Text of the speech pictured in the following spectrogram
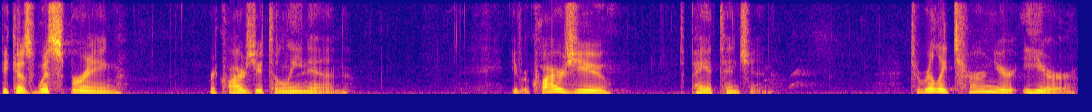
Because whispering requires you to lean in, it requires you to pay attention to really turn your ear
